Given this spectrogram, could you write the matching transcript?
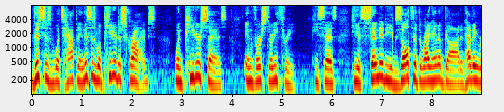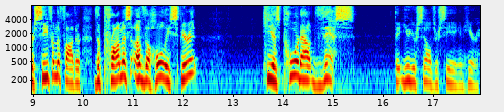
this is what's happening. This is what Peter describes when Peter says in verse 33 he says, He ascended, He exalted at the right hand of God, and having received from the Father the promise of the Holy Spirit, He has poured out this that you yourselves are seeing and hearing.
